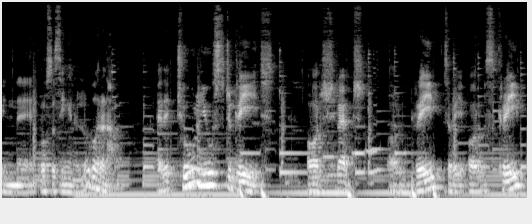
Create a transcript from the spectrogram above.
പിന്നെ പ്രോസസ്സിങ്ങിനുള്ള ഉപകരണമാണ്. അതായത് tool use to grate or shred or grate sorry or scrape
